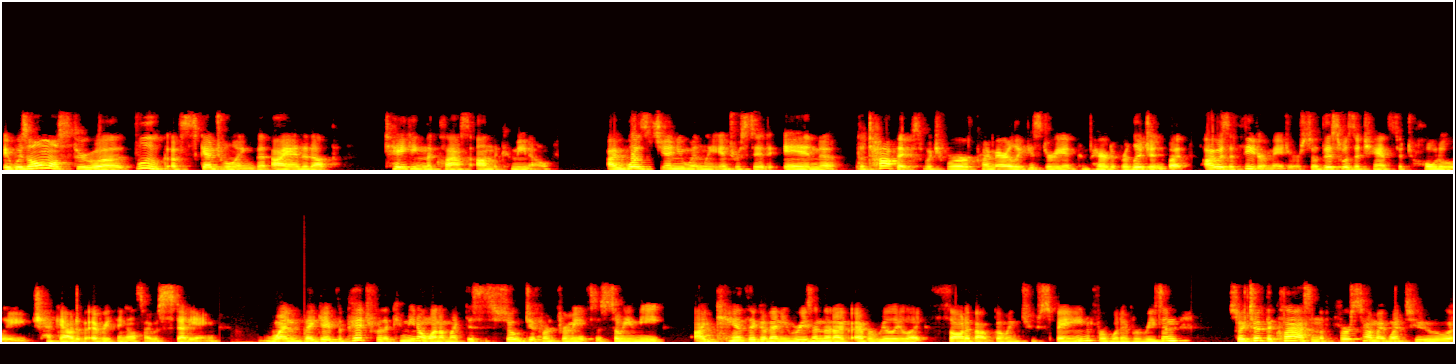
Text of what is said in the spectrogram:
It was almost through a fluke of scheduling that I ended up taking the class on the Camino. I was genuinely interested in the topics, which were primarily history and comparative religion, but I was a theater major, so this was a chance to totally check out of everything else I was studying when they gave the pitch for the Camino one, I'm like, this is so different for me. It's just so unique. I can't think of any reason that I've ever really like thought about going to Spain for whatever reason. So I took the class, and the first time I went to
